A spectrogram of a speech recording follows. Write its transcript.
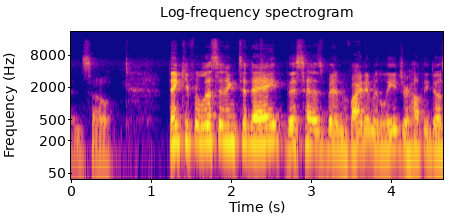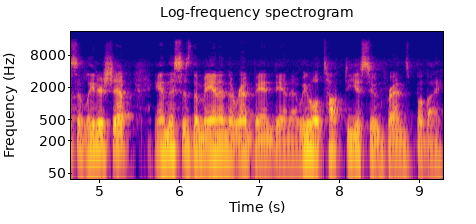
And so, Thank you for listening today. This has been Vitamin Lead, your healthy dose of leadership, and this is the man in the red bandana. We will talk to you soon, friends. Bye bye.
